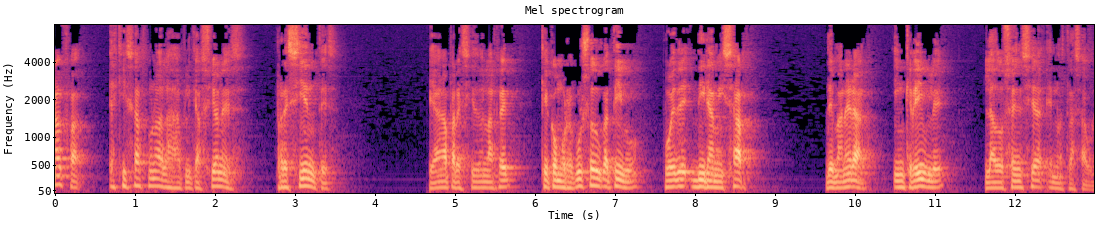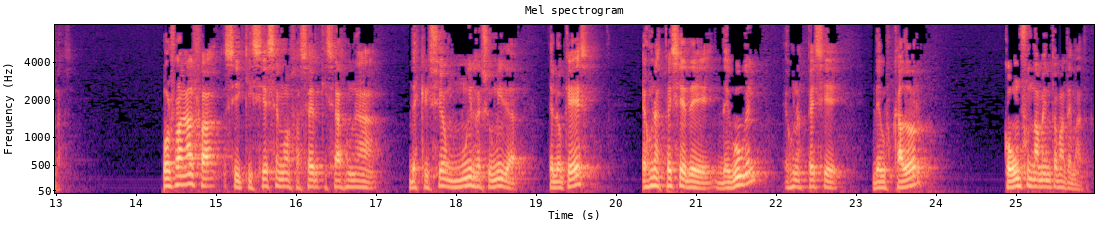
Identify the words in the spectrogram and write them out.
Alpha es quizás una de las aplicaciones recientes que han aparecido en la red que como recurso educativo puede dinamizar de manera increíble la docencia en nuestras aulas. Wolfram Alpha, si quisiésemos hacer quizás una descripción muy resumida de lo que es, es una especie de, de Google, es una especie de buscador con un fundamento matemático.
